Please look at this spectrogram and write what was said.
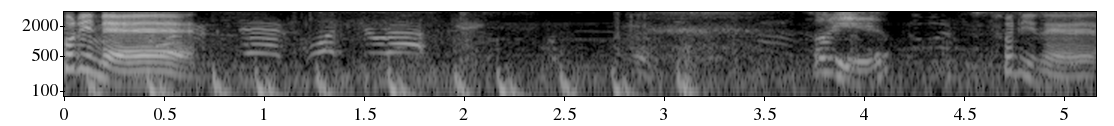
스토리네. 소리예요? 스토리네.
